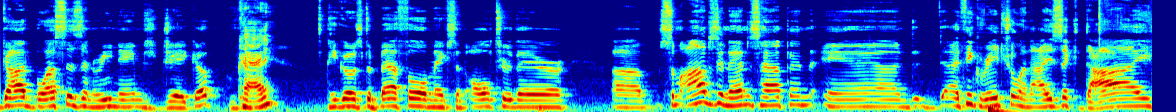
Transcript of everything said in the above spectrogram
God blesses and renames Jacob. okay. He goes to Bethel, makes an altar there. Um, some odds and ends happen, and I think Rachel and Isaac die.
